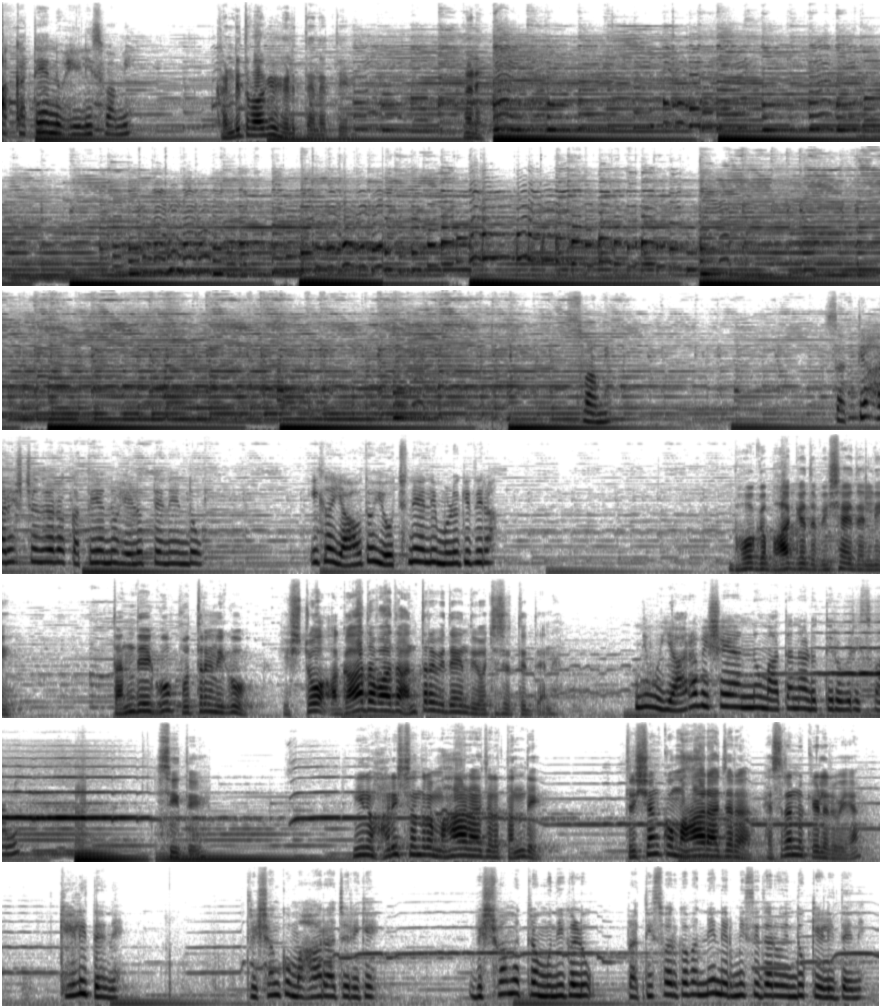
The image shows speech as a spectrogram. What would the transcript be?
ಆ ಕಥೆಯನ್ನು ಹೇಳಿ ಸ್ವಾಮಿ. ಖಂಡಿತವಾಗಿಯೂ ಹೇಳುತ್ತೇನೆ ದೇವಿ ನಡೆ. ಸ್ವಾಮಿ ಸತ್ಯ ಹರಿಶ್ಚಂದ್ರರ ಕಥೆಯನ್ನು ಹೇಳುತ್ತೇನೆ ಎಂದು ಈಗ ಯಾವುದೋ ಯೋಚನೆಯಲ್ಲಿ ಮುಳುಗಿದ್ದೀರಾ? ಭೋಗ ಭಾಗ್ಯದ ವಿಷಯದಲ್ಲಿ ತಂದೆಗೂ ಪುತ್ರನಿಗೂ ಎಷ್ಟೋ ಅಗಾಧವಾದ ಅಂತರವಿದೆ ಎಂದು ಯೋಚಿಸುತ್ತಿದ್ದೇನೆ. ನೀವು ಯಾರ ವಿಷಯವನ್ನು ಮಾತನಾಡುತ್ತಿರುವಿರಿ ಸ್ವಾಮಿ? ಸೀತೆ ನೀನು ಹರಿಶ್ಚಂದ್ರ ಮಹಾರಾಜರ ತಂದೆ. ತ್ರಿಶಂಕು ಮಹಾರಾಜರ ಹೆಸರನ್ನು ಕೇಳಿರುವೆಯಾ? ಕೇಳಿದ್ದೇನೆ. ತ್ರಿಶಂಕು ಮಹಾರಾಜರಿಗೆ ವಿಶ್ವಾಮಿತ್ರ ಮುನಿಗಳು ಪ್ರತಿಸ್ವರ್ಗವನ್ನೇ ನಿರ್ಮಿಸಿದರು ಎಂದು ಕೇಳಿದ್ದೇನೆ.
